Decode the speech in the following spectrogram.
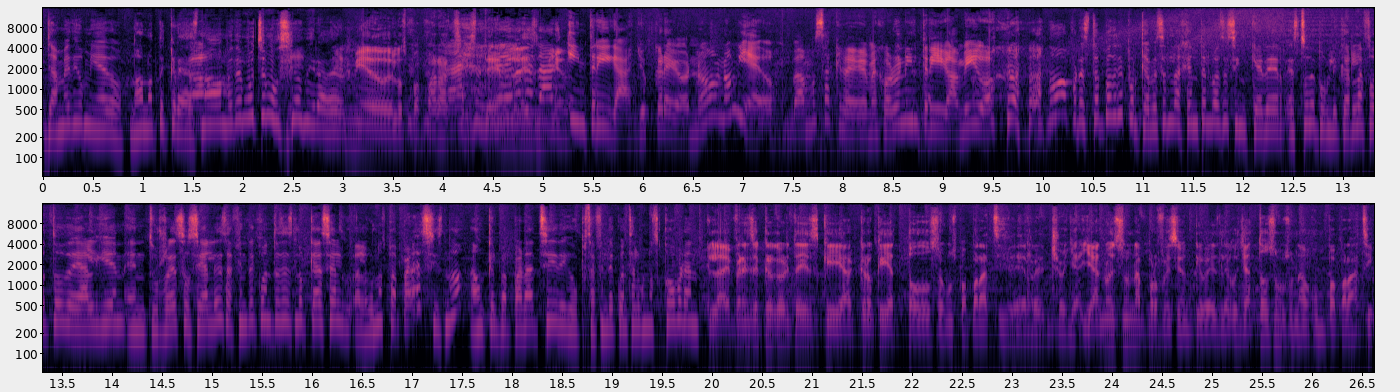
Ya me dio miedo. No, no te creas. No, me dio mucha emoción ir a ver. Ten miedo de los paparazzis, tenles miedo. Intriga, yo creo, ¿no? No miedo. Vamos a creer, mejor una intriga, amigo. No, pero está padre porque a veces la gente lo hace sin querer. Esto de publicar la foto de alguien en tus redes sociales, a fin de cuentas es lo que hace al- algunos paparazzis, ¿no? Aunque el paparazzi, digo, pues a fin de cuentas algunos cobran. La diferencia creo que ahorita es que ya creo que ya todos somos paparazzi de hecho. Ya, ya no es una profesión que ves lejos, ya todos somos una- un paparazzi.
